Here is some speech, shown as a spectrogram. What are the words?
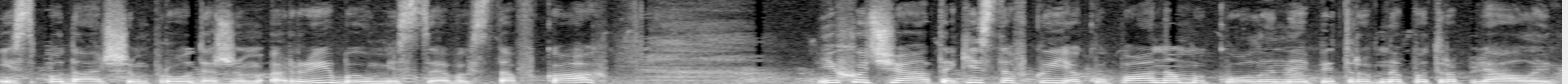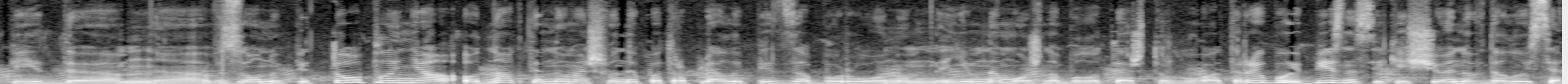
із подальшим продажем риби у місцевих ставках. І хоча такі ставки, як у пана Миколи, не не потрапляли під е, е, в зону підтоплення, однак тим не менш вони потрапляли під заборону. Їм не можна було теж торгувати рибою. Бізнес, який щойно вдалося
